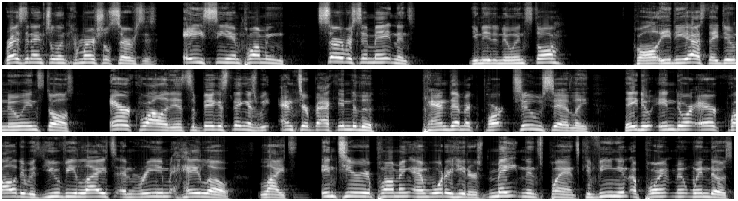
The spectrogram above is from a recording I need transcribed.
Residential and commercial services, AC and plumbing, service and maintenance. You need a new install? Call EDS. They do new installs. Air quality. That's the biggest thing as we enter back into the pandemic part two, sadly. They do indoor air quality with UV lights and REME Halo lights, interior plumbing and water heaters, maintenance plans, convenient appointment windows.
